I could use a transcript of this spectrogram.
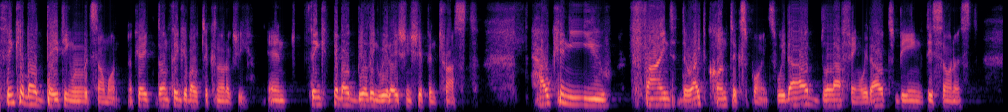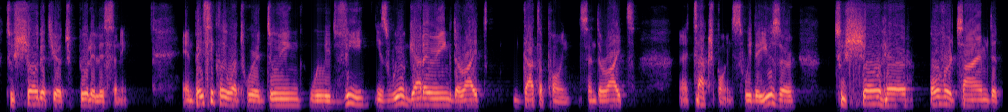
Think about dating with someone. Okay, don't think about technology, and think about building relationship and trust. How can you find the right context points without bluffing, without being dishonest, to show that you're truly listening? And basically, what we're doing with Vi is we're gathering the right data points and the right uh, touch points with the user to show her over time that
